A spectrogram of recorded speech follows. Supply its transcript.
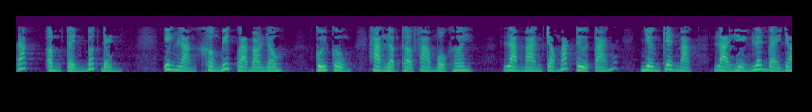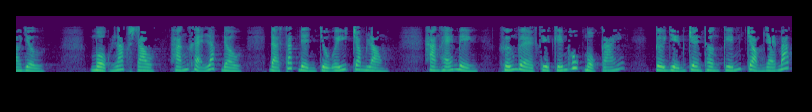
sắc âm tình bất định. Yên lặng không biết qua bao lâu. Cuối cùng, hàng lập thở phào một hơi, làm màn trong mắt từ tán, nhưng trên mặt lại hiện lên vẻ do dự. Một lát sau, hắn khẽ lắc đầu, đã xác định chủ ý trong lòng. Hắn hé miệng, hướng về phía kiếm hút một cái, tự diệm trên thân kiếm trong nháy mắt,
